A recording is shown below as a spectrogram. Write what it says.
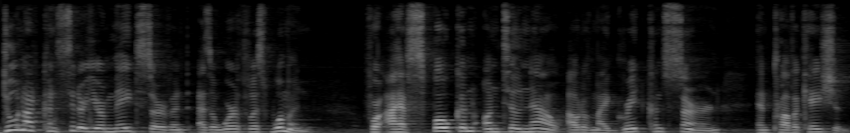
Do not consider your maidservant as a worthless woman, for I have spoken until now out of my great concern and provocation.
